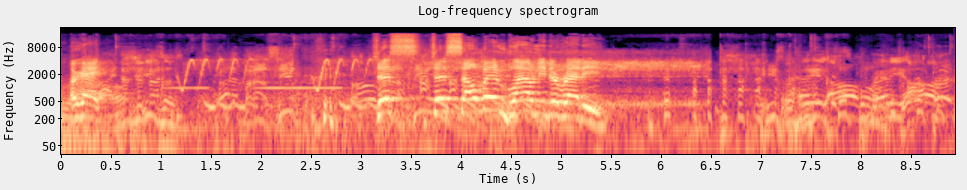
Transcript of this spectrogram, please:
Okay, Oh, Jesus. just just Selma and Blau need to ready. Ready up, ready up.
